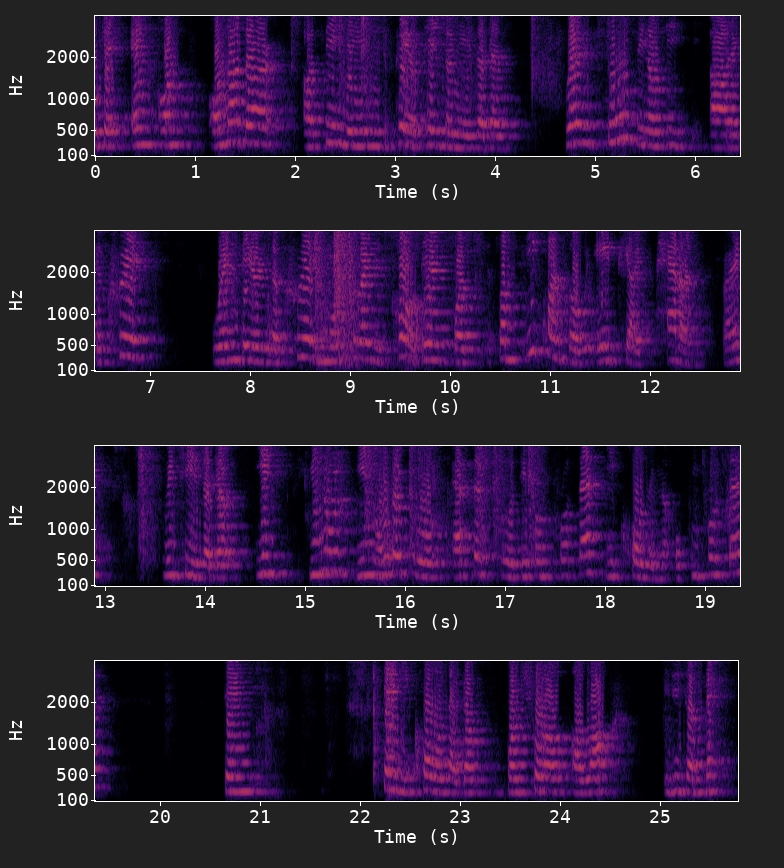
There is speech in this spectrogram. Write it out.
okay, and on another uh, thing that you need to pay attention is that when those you know the uh, like a create when there is a create remote thread is called, there's some sequence of API patterns, right? Which is that the, you know, in order to access to a different process, it calls in an open process. Then, then it calls like a virtual alloc. It is a me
